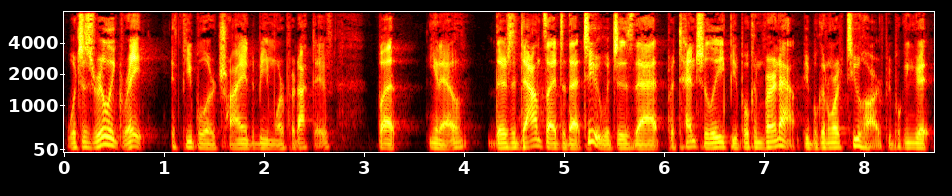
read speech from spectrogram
which is really great if people are trying to be more productive. But, you know, there's a downside to that too, which is that potentially people can burn out. People can work too hard. People can get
